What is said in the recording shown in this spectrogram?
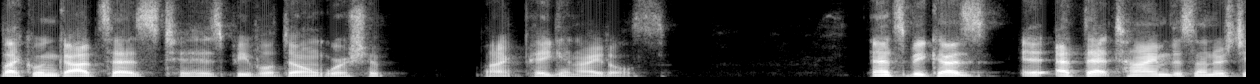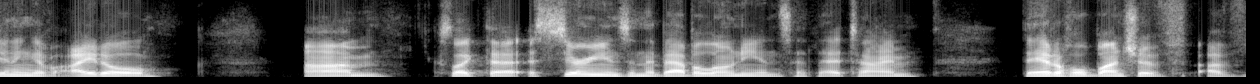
Like when God says to his people, don't worship like pagan idols. That's because at that time, this understanding of idol, um, it's like the Assyrians and the Babylonians at that time, they had a whole bunch of, of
